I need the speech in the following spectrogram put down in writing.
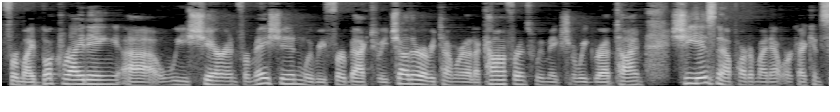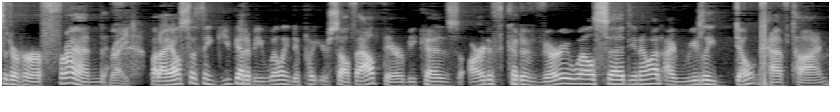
for my book writing. Uh, we share information. We refer back to each other every time we're at a conference. We make sure we grab time. She is now part of my network. I consider her a friend. Right. But I also think you've got to be willing to put yourself out there because Ardith could have very well said, you know what, I really don't have time.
